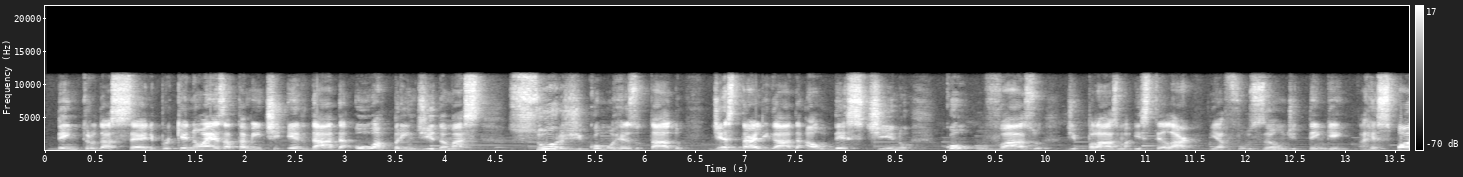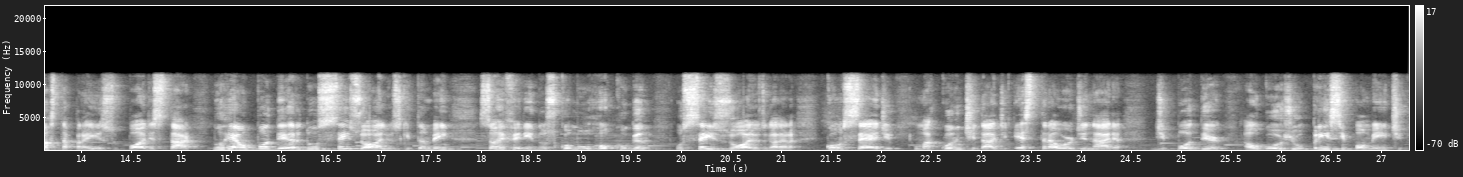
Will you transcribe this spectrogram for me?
dentro da série. Porque não é exatamente herdada ou aprendida, mas surge como resultado de estar ligada ao destino com o vaso de plasma estelar e a fusão de Tengen. A resposta para isso pode estar no real poder dos seis olhos, que também são referidos como Rokugan. Os seis olhos, galera, concede uma quantidade extraordinária de poder ao Gojo. Principalmente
